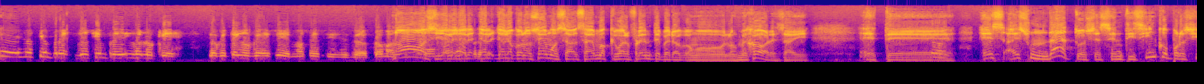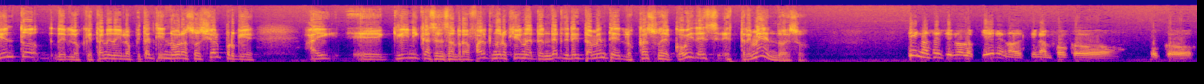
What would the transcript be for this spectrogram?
No sé, yo siempre yo siempre digo lo que lo que tengo que decir, no sé si se lo toman No, si ya, bomba, ya- pero- ya- ya lo conocemos, sa- sabemos que va al frente, pero como los mejores ahí. Este, es, es un dato, el 65% de los que están en el hospital tienen obra social porque hay eh, clínicas en San Rafael que no los quieren atender directamente los casos de COVID. Es, es tremendo eso. Sí, no sé si no los quieren o destinan poco, poco,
